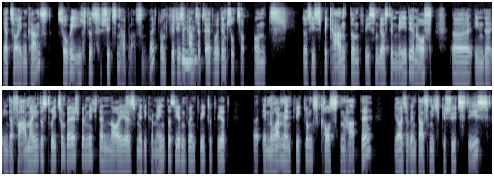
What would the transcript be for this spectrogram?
erzeugen kannst, so wie ich das schützen habe lassen. Nicht? Und für diese mhm. ganze Zeit, wo ich den Schutz habe. Und das ist bekannt und wissen wir aus den Medien oft äh, in der in der Pharmaindustrie zum Beispiel nicht ein neues Medikament, das irgendwo entwickelt wird, äh, enorme Entwicklungskosten hatte. Ja, also wenn das nicht geschützt ist,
